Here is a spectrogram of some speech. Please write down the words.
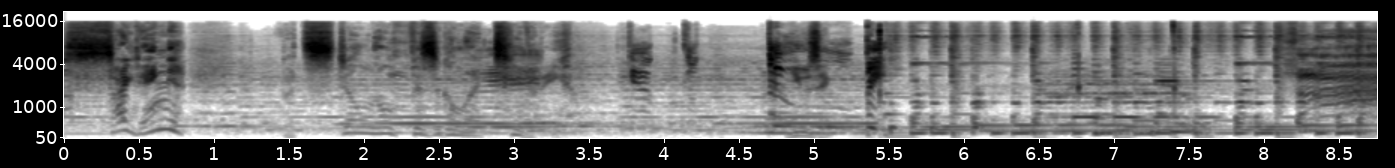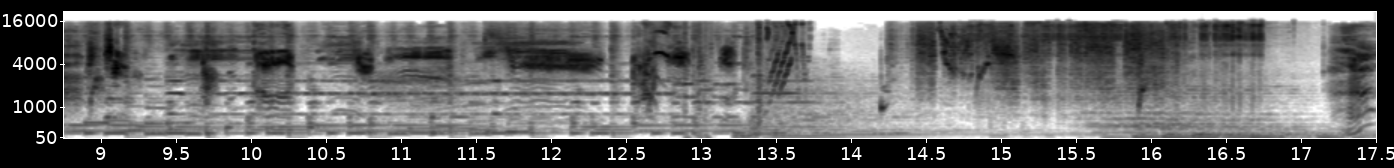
Exciting, but still no physical activity. Music B. Huh?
